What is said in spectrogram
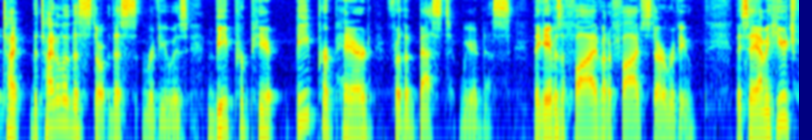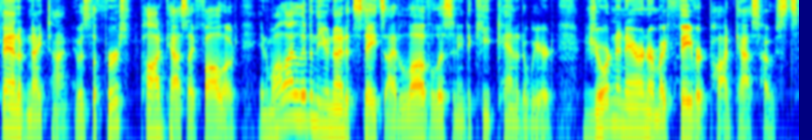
ti- the title of this sto- this review is "Be prepared. Be prepared for the best weirdness." They gave us a five out of five star review. They say, I'm a huge fan of Nighttime. It was the first podcast I followed. And while I live in the United States, I love listening to Keep Canada Weird. Jordan and Aaron are my favorite podcast hosts,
